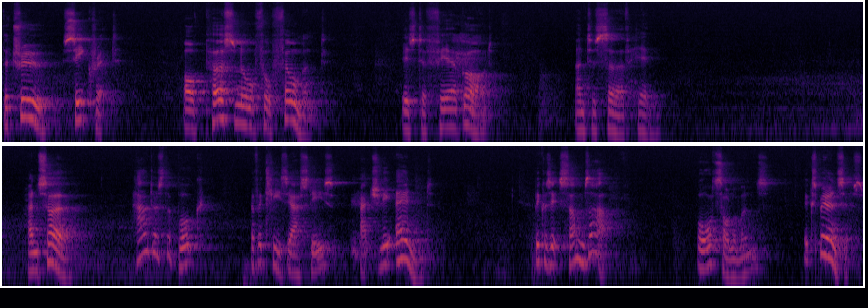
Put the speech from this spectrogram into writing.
The true secret of personal fulfillment is to fear God and to serve Him. And so, how does the book of Ecclesiastes actually end? Because it sums up all Solomon's experiences.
